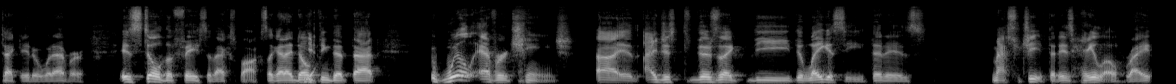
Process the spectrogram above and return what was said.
decade or whatever, is still the face of Xbox. Like, and I don't Yeah. think that that will ever change. Uh, I just there's like the the legacy that is Master Chief, that is Halo, right,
